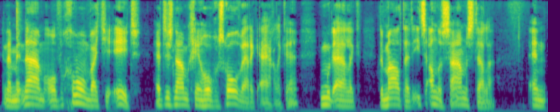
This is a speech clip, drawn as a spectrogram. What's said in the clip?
En dan met name over gewoon wat je eet. Het is namelijk geen hogeschoolwerk eigenlijk. Hè? Je moet eigenlijk de maaltijd iets anders samenstellen. En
